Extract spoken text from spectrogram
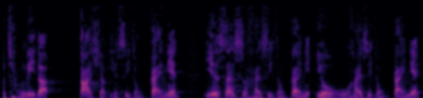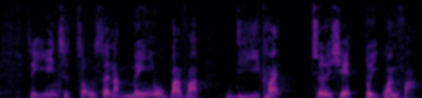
不成立的。大小也是一种概念，一二三四还是一种概念，有无还是一种概念。所以因此众生啊没有办法离开这些对观法。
